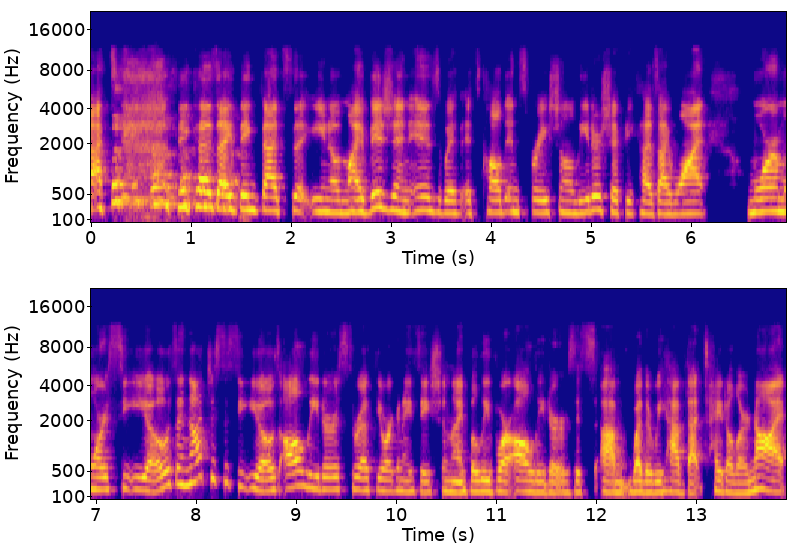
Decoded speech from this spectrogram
that because I think that's the, you know, my vision is with it's called inspirational leadership because I want more and more CEOs, and not just the CEOs, all leaders throughout the organization. I believe we're all leaders. It's um, whether we have that title or not.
